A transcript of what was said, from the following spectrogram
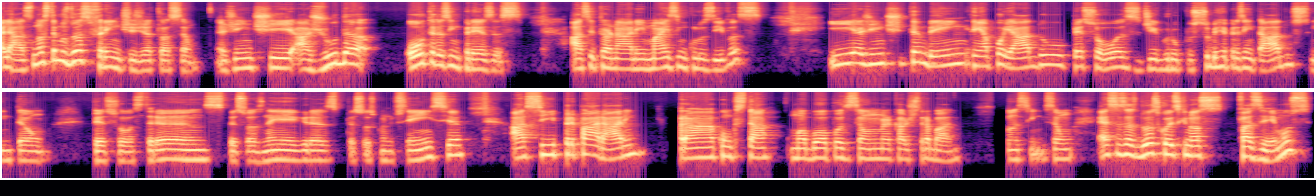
Aliás, nós temos duas frentes de atuação. A gente ajuda outras empresas a se tornarem mais inclusivas e a gente também tem apoiado pessoas de grupos subrepresentados, então pessoas trans, pessoas negras, pessoas com deficiência, a se prepararem para conquistar uma boa posição no mercado de trabalho. Então, assim, são essas as duas coisas que nós fazemos.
